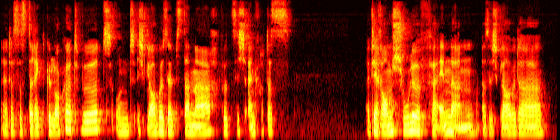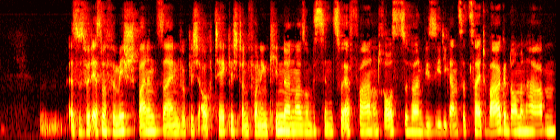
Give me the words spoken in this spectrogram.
äh, dass es direkt gelockert wird. Und ich glaube, selbst danach wird sich einfach das, der Raum Schule verändern. Also ich glaube, da, also es wird erstmal für mich spannend sein, wirklich auch täglich dann von den Kindern mal so ein bisschen zu erfahren und rauszuhören, wie sie die ganze Zeit wahrgenommen haben,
